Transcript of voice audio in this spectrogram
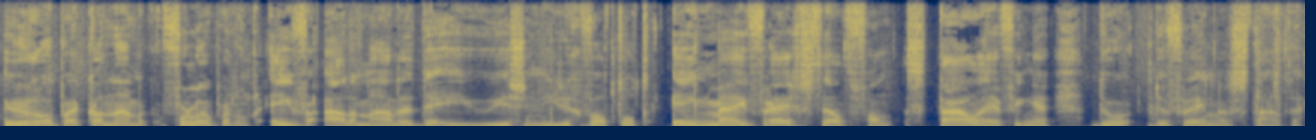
Europa kan namelijk voorlopig nog even ademhalen. De EU is in ieder geval tot 1 mei vrijgesteld... van staalheffingen door de Verenigde Staten.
